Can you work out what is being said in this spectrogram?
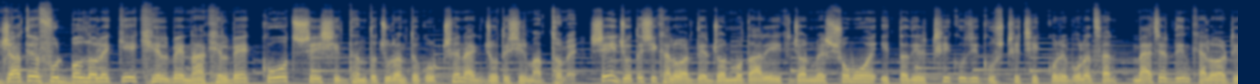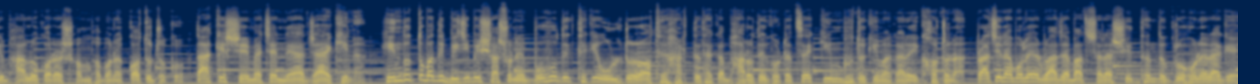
জাতীয় ফুটবল দলে কে খেলবে, না খেলবে, কোচ সেই সিদ্ধান্ত চূড়ান্ত করছেন এক জ্যোতিষীর মাধ্যমে। সেই জ্যোতিষী খেলোয়াড়দের জন্ম তারিখ, জন্মের সময় ইত্যাদির ঠিকুজি কুষ্ঠি ঠিক করে বলেছেন, ম্যাচের দিন খেলোয়াড়টির ভালো করার সম্ভাবনা কতটুকু, তাকে সে ম্যাচে নেওয়া যায় কিনা। হিন্দুত্ববাদী বিজেপির শাসনে বহু দিক থেকে উল্টো রথে হাঁটতে থাকা ভারতে ঘটেছে কিম্ভূত কিমাকার এই ঘটনা। প্রাচীন আমলে রাজা বাদশারা সিদ্ধান্ত গ্রহণের আগে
